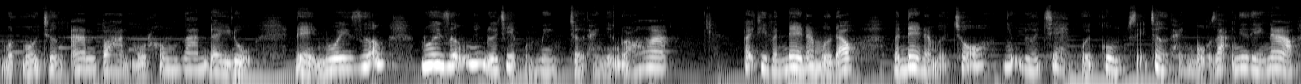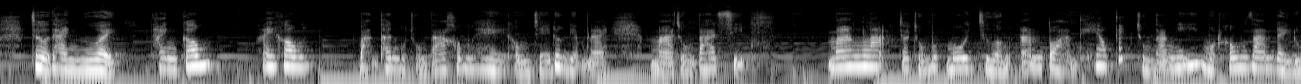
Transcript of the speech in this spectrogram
một môi trường an toàn, một không gian đầy đủ để nuôi dưỡng nuôi dưỡng những đứa trẻ của mình trở thành những đóa hoa. Vậy thì vấn đề nằm ở đâu? Vấn đề nằm ở chỗ những đứa trẻ cuối cùng sẽ trở thành bộ dạng như thế nào? Trở thành người thành công hay không? Bản thân của chúng ta không hề khống chế được điểm này, mà chúng ta chỉ mang lại cho chúng một môi trường an toàn theo cách chúng ta nghĩ, một không gian đầy đủ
